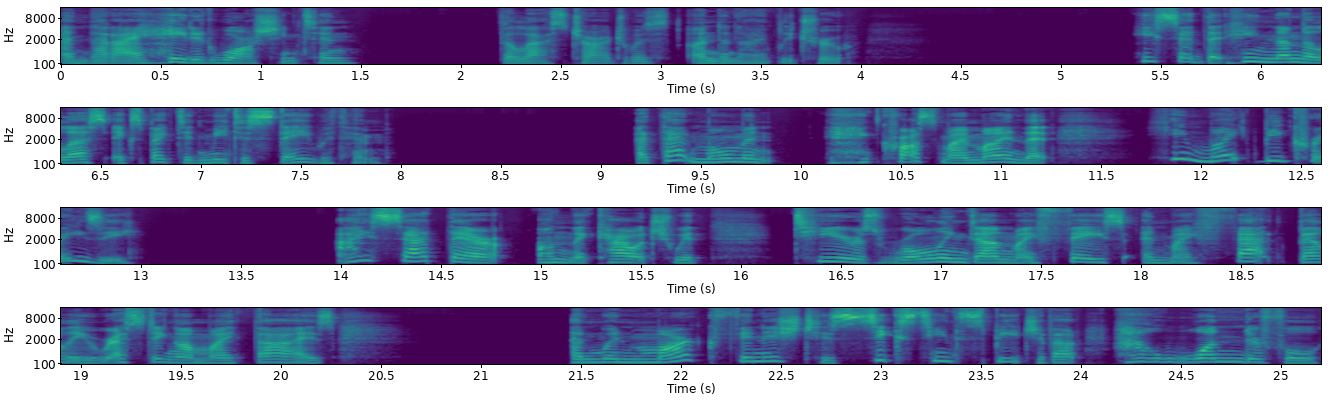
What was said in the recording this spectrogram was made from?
and that I hated Washington, the last charge was undeniably true. He said that he nonetheless expected me to stay with him. At that moment, it crossed my mind that he might be crazy. I sat there on the couch with tears rolling down my face and my fat belly resting on my thighs. And when Mark finished his 16th speech about how wonderful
